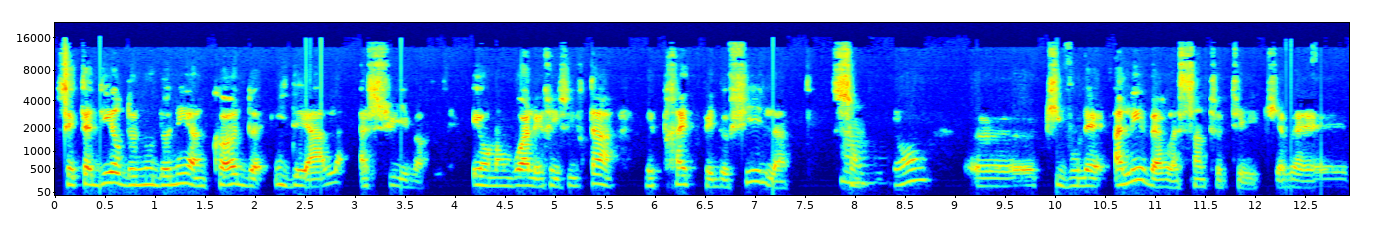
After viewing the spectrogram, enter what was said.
c'est-à-dire de nous donner un code idéal à suivre. Et on en voit les résultats. Les prêtres pédophiles sont des gens euh, qui voulaient aller vers la sainteté, qui avaient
